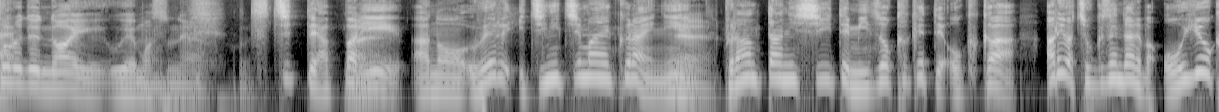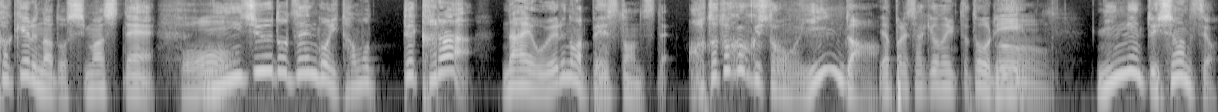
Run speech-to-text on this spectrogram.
それで苗植えますね。土ってやっぱりあの植える1日前くらいにプランターに敷いて水をかけておくかあるいは直前であればお湯をかけるなどしまして20度前後に保ってから苗を植えるのがベストなんですって。暖かくした方がいいんだ。やっぱり先ほど言った通り人間と一緒なんですよ。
